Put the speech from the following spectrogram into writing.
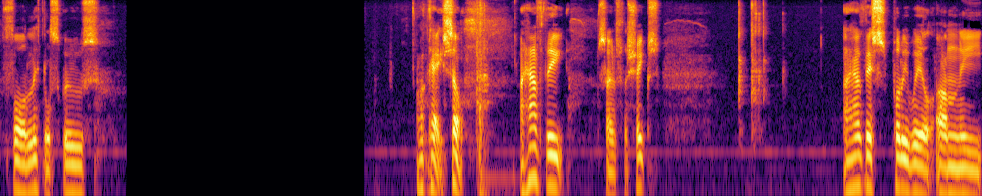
four little screws Okay, so I have the sorry for the shakes. I have this pulley wheel on the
